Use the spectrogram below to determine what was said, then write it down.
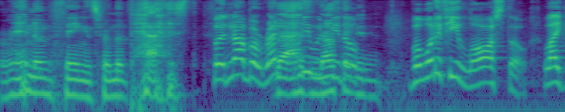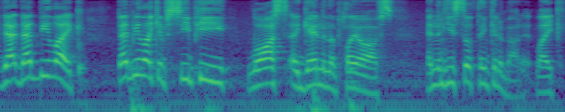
random things from the past. But no, but rent free would be though. to- But what if he lost though? Like that that'd be like that'd be like if CP lost again in the playoffs and then he's still thinking about it. Like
